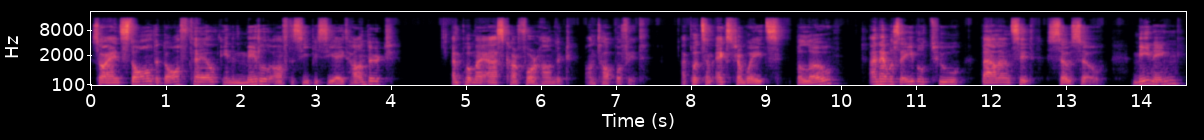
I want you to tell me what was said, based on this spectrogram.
So I installed a dovetail in the middle of the CPC 800 and put my ASCAR 400 on top of it. I put some extra weights below and I was able to balance it so-so. Meaning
